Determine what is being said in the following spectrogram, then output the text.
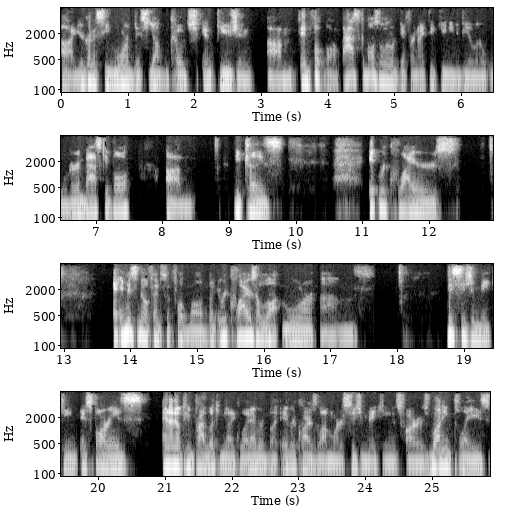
uh, you're going to see more of this young coach infusion um, in football. Basketball's a little different. I think you need to be a little older in basketball um, because it requires and it's no offense to football, but it requires a lot more um, decision making as far as, and I know people probably look at me like whatever, but it requires a lot more decision making as far as running plays,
